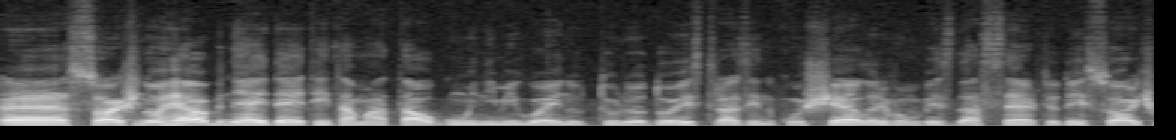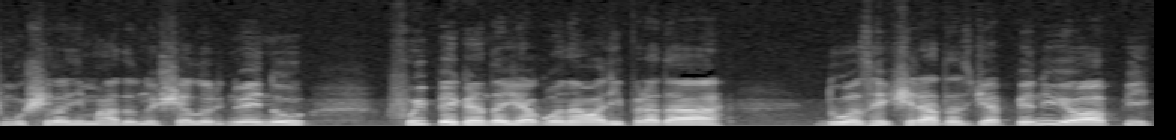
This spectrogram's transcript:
é, sorte no Helb, né? A ideia é tentar matar algum inimigo aí no turno 2, trazendo com o Shelor e vamos ver se dá certo. Eu dei sorte, mochila animada no Shelor e no Enu. Fui pegando a diagonal ali pra dar duas retiradas de AP no Iop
